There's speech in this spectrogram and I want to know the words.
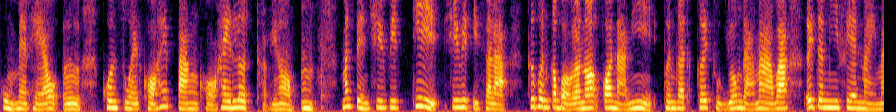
คุ้มแม่แพ้ว เออ คนสวยขอให้ปังขอให้เลิศค่ะพี่น้อง อืมมันเป็นชีวิตที่ชีวิตอิสระ คือเพิ่นก็บอกแล้วเนาะก่อนหน้านี้เพิ่นก็เคยถูกโยงด่ามาว่า เอ้ยจะมีแฟนใหม่ไหม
